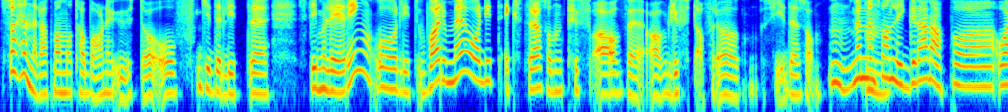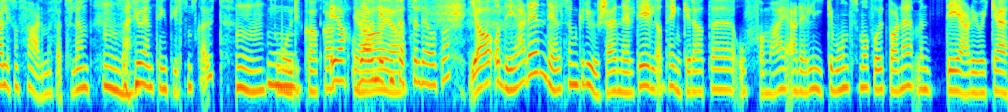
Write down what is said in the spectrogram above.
så hender det at man må ta barnet ut og, og gi det litt eh, stimulering og litt varme og litt ekstra sånn puff av, eh, av luft, da, for å si det sånn. Mm, men mens man ligger der da på, og er liksom ferdig med fødselen, så er det jo en ting til som skal ut. Mm, morkaka. Ja, det er jo en liten ja. fødsel det også. Ja, og det er det en del som gruer seg en del til, og tenker at eh, uff a meg, er det like vondt som å få ut barnet? Men det er det jo ikke.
